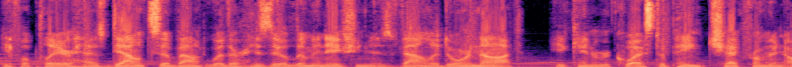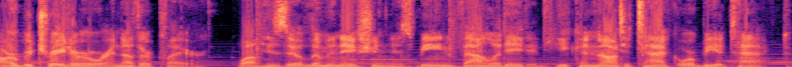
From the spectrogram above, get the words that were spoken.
If a player has doubts about whether his elimination is valid or not, he can request a paint check from an arbitrator or another player. While his elimination is being validated he cannot attack or be attacked.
